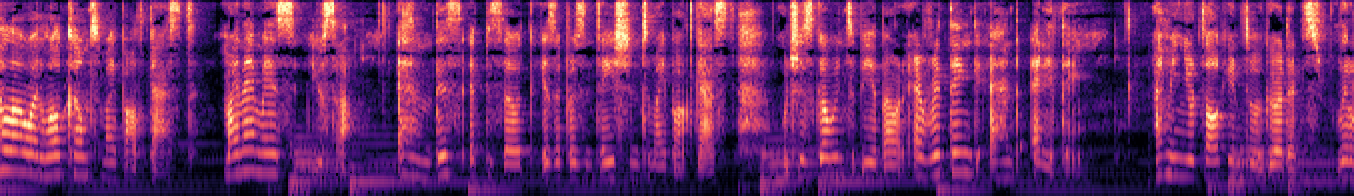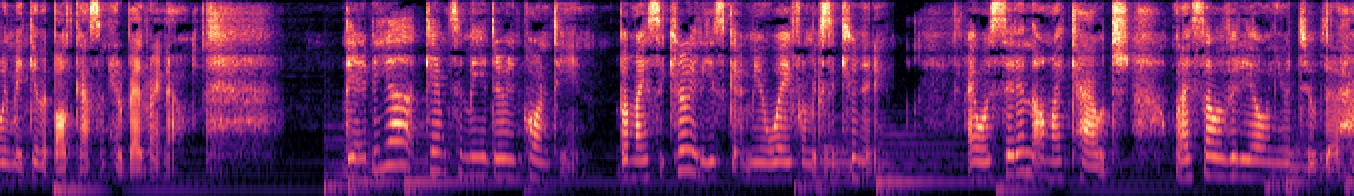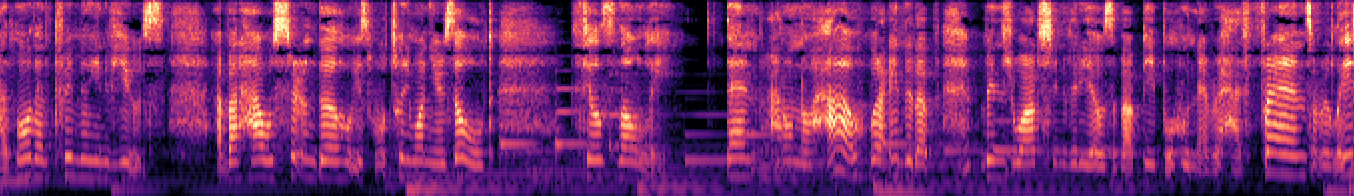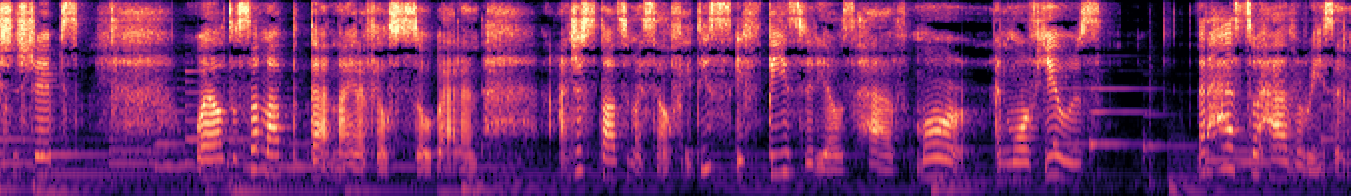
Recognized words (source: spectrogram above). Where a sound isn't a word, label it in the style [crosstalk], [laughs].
Hello and welcome to my podcast. My name is Yusra, and this episode is a presentation to my podcast, which is going to be about everything and anything. I mean, you're talking to a girl that's literally making the podcast in her bed right now. The idea came to me during quarantine, but my insecurities kept me away from executing it. I was sitting on my couch when I saw a video on YouTube that had more than 3 million views about how a certain girl who is 21 years old feels lonely. Then I don't know how, [laughs] but I ended up binge watching videos about people who never had friends or relationships. Well, to sum up, that night I felt so bad and I just thought to myself, if these, if these videos have more and more views, that has to have a reason.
